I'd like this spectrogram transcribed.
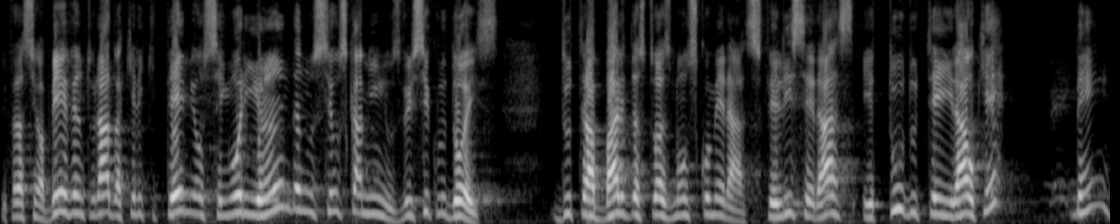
Ele fala assim: Bem-aventurado aquele que teme ao Senhor e anda nos seus caminhos. Versículo 2: Do trabalho das tuas mãos comerás, feliz serás e tudo te irá o quê? Bem.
